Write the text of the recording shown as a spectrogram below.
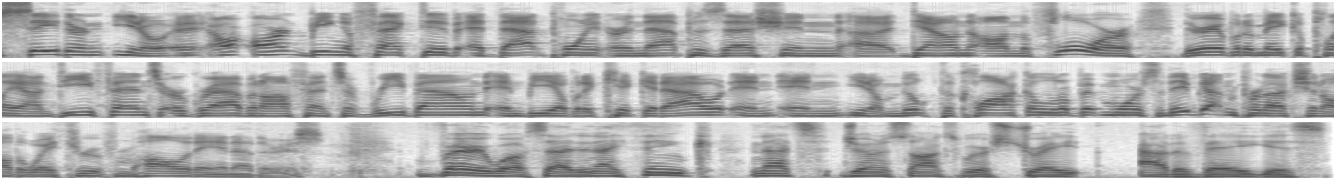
say they're you know aren't being effective at that point or in that possession uh, down on the floor, they're able to make a play on defense or grab an offensive rebound and be able to kick it out and and you know milk the clock a little bit more. So they've gotten production all the way through from Holiday and others. Very well said, and I think and that's Jonas Knox. We're straight out of Vegas.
